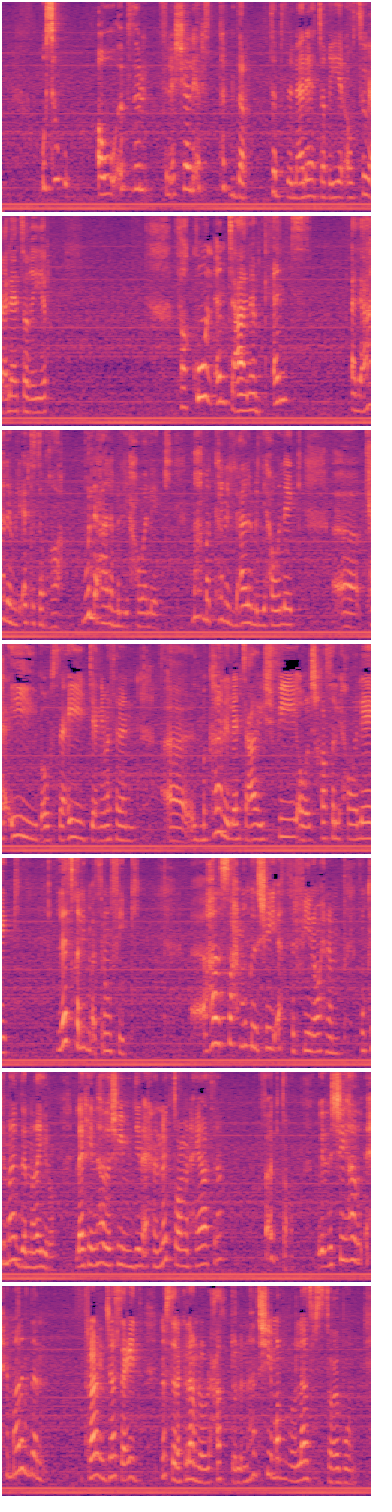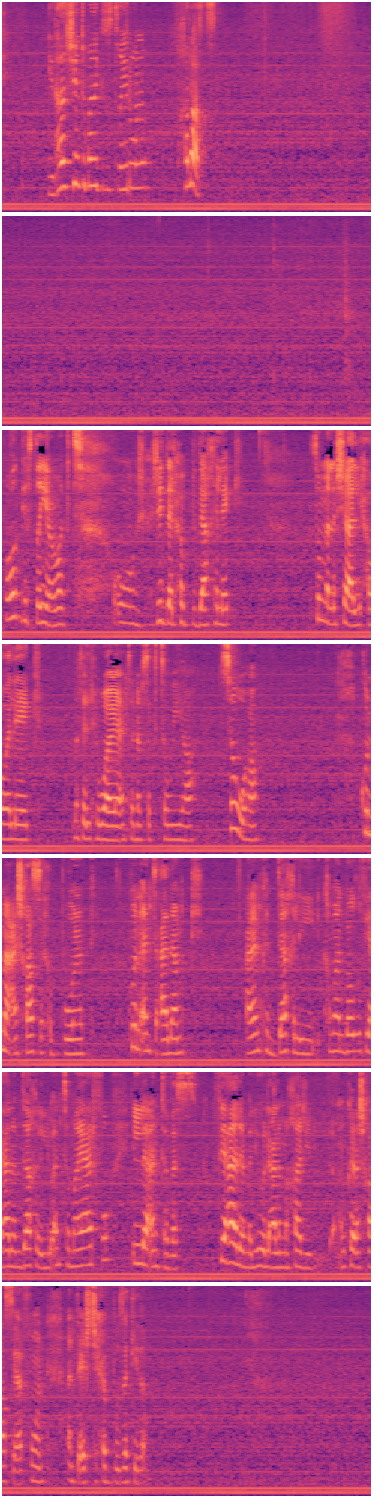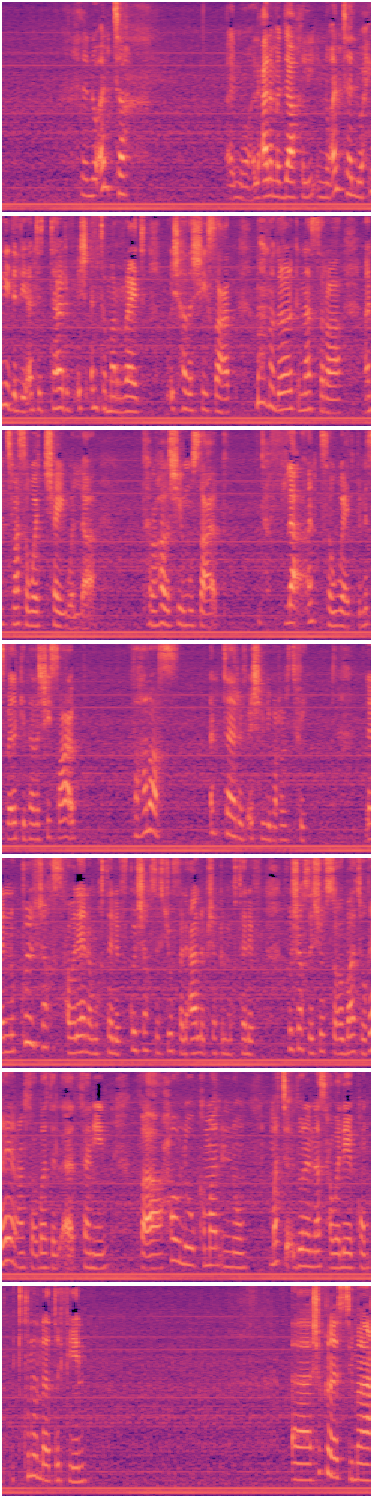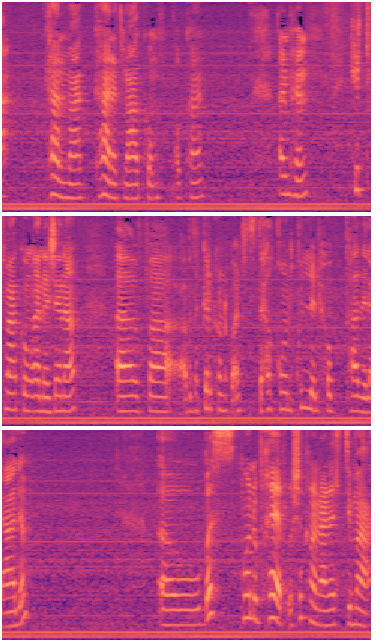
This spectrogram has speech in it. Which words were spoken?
وسو أو ابذل في الأشياء اللي أنت تقدر تبذل عليها تغيير أو تسوي عليها تغيير. فكون أنت عالمك أنت العالم اللي أنت تبغاه. مو العالم اللي حواليك. مهما كان العالم اللي حواليك آه كئيب أو سعيد يعني مثلا آه المكان اللي أنت عايش فيه أو الأشخاص اللي حواليك لا تخليهم يأثرون فيك. هذا صح ممكن شيء يأثر فينا وإحنا ممكن ما نقدر نغيره لكن هذا شيء مدينا إحنا نقطعه من حياتنا فأقطعه. وإذا الشيء هذا إحنا ما نقدر تراني جالسة أعيد نفس الكلام لو لاحظتوا لأن هذا الشيء مرة لازم تستوعبون. إذا هذا الشيء أنتم ما تقدروا تغيرونه فخلاص فوقف تضيع وقت وجد الحب داخلك ثم الأشياء اللي حواليك مثل الهواية أنت نفسك تسويها سوها. كن مع أشخاص يحبونك كن أنت عالمك عالمك الداخلي. كمان برضو في عالم داخلي اللي أنت ما يعرفه إلا أنت بس. في عالم اللي هو العالم الخارجي ممكن أشخاص يعرفون أنت إيش تحب وزي كذا. لأنه أنت إنه العالم الداخلي إنه أنت الوحيد اللي أنت تعرف إيش أنت مريت وإيش هذا الشيء صعب. مهما قالوا لك الناس ترى أنت ما سويت شيء ولا ترى هذا الشيء مو صعب. لا أنت سويت. بالنسبة لك إذا هذا الشيء صعب فخلاص. أنت تعرف إيش اللي مررت فيه. لأنه كل شخص حوالينا مختلف. كل شخص يشوف العالم بشكل مختلف. كل شخص يشوف صعوباته غير عن صعوبات الثانيين. فحاولوا كمان إنه ما تأذون الناس حواليكم. وتكونوا لطيفين. آه شكرا للاستماع كان معك كانت معكم أو كان. المهم كنت معكم أنا جنى. آه فبذكركم أنكم أنتم تستحقون كل الحب في هذا العالم. آه وبس كونوا بخير وشكرا على الاستماع.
